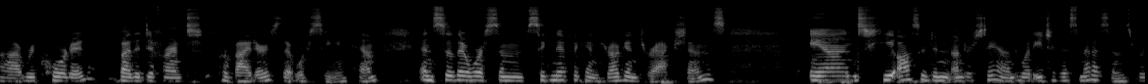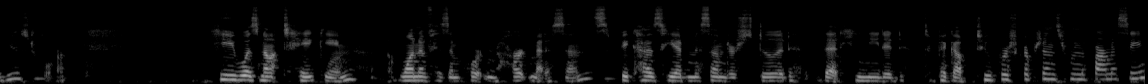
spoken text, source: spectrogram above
uh, recorded by the different providers that were seeing him. And so there were some significant drug interactions and he also didn't understand what each of his medicines were used for. He was not taking one of his important heart medicines because he had misunderstood that he needed to pick up two prescriptions from the pharmacy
